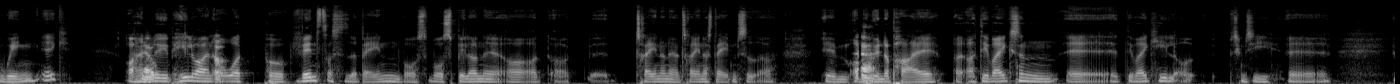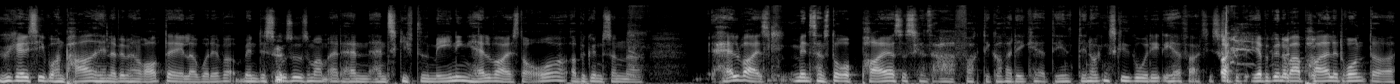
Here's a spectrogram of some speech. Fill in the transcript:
wing, ikke? Og han ja. løb hele vejen over på venstre side af banen, hvor, hvor spillerne og, og, og øh, trænerne og trænerstaben sidder øhm, og ja. begyndte at pege. Og, og det var ikke sådan, øh, det var ikke helt, skal man sige, øh, vi kunne ikke rigtig se, hvor han pegede hen, eller hvem han råbte af, eller whatever, men det så ud som om, at han, han skiftede mening halvvejs derover og begyndte sådan at halvvejs, mens han står og peger, så skal han sige, ah, fuck, det kan godt være det ikke her. Det er, det er nok en skide god idé, det her faktisk. Jeg begynder bare at pege lidt rundt og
